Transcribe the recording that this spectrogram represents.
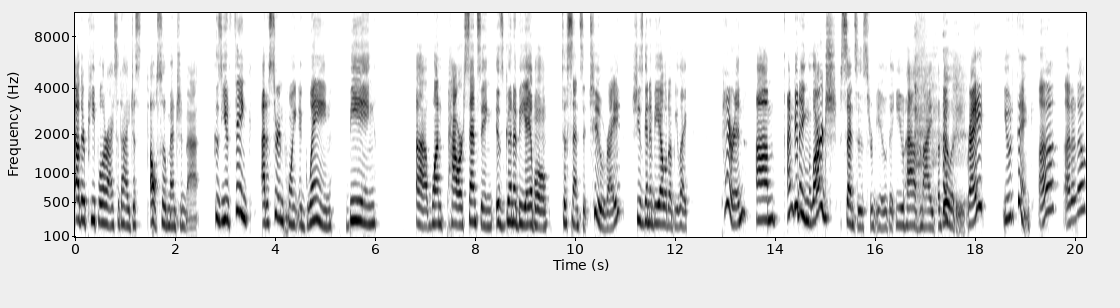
other people are Aes Sedai, just also mention that. Because you'd think at a certain point, Egwene being uh, one power sensing is going to be able to sense it too, right? She's going to be able to be like, Perrin, um, I'm getting large senses from you that you have my ability, right? You would think. Uh, I don't know.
